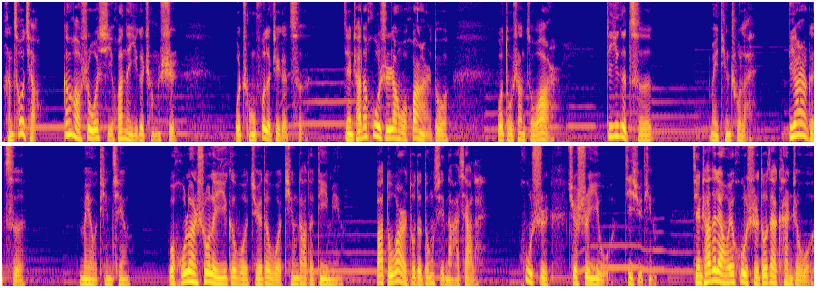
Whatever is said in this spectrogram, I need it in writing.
很凑巧，刚好是我喜欢的一个城市。我重复了这个词，检查的护士让我换耳朵，我堵上左耳，第一个词没听出来。第二个词没有听清，我胡乱说了一个我觉得我听到的地名，把堵耳朵的东西拿下来，护士却示意我继续听。检查的两位护士都在看着我，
